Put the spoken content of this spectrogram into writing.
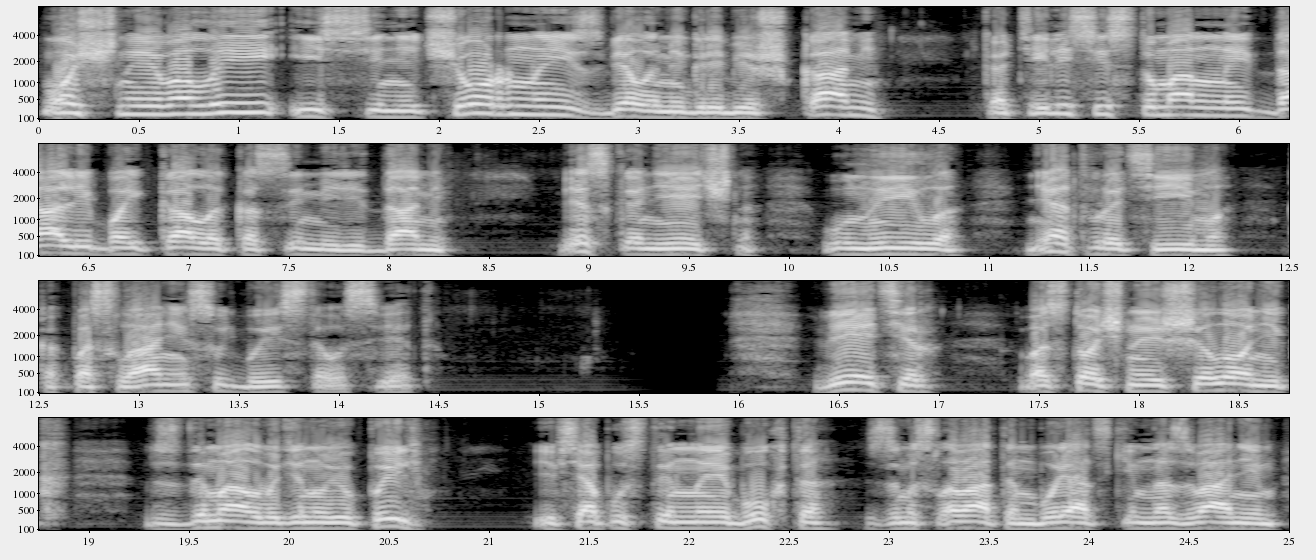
Мощные валы, истине черные, с белыми гребешками, катились из туманной дали Байкала косыми рядами, бесконечно, уныло, неотвратимо, как послание судьбы из того света. Ветер, восточный эшелоник, вздымал водяную пыль, и вся пустынная бухта с замысловатым бурятским названием,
